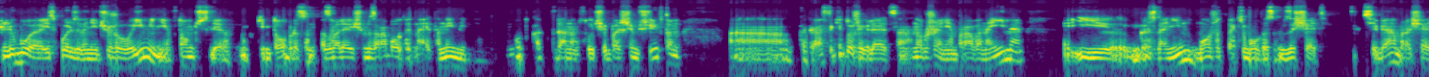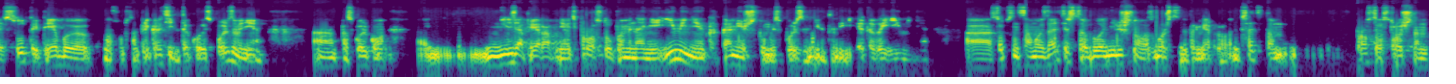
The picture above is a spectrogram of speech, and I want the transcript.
любое использование чужого имени, в том числе ну, каким-то образом позволяющим заработать на этом имени, вот как в данном случае большим шрифтом, как раз-таки тоже является нарушением права на имя, и гражданин может таким образом защищать себя, обращаясь в суд и требуя, ну, собственно, прекратить такое использование, поскольку нельзя приравнивать просто упоминание имени к коммерческому использованию этого, этого имени. А, собственно, само издательство было не лишено возможности, например, написать там просто в строчном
